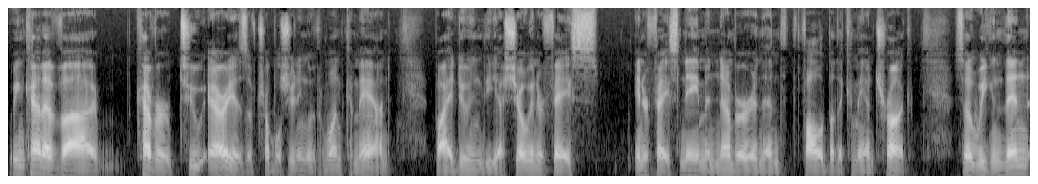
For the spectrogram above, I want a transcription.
we can kind of uh, cover two areas of troubleshooting with one command by doing the uh, show interface, interface name and number, and then followed by the command trunk. So we can then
